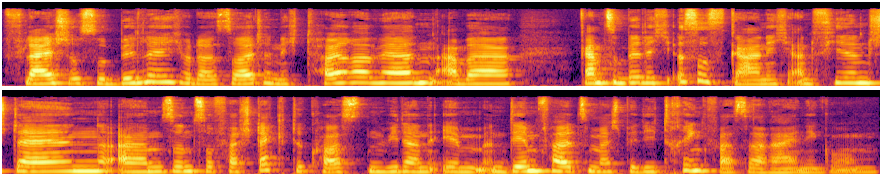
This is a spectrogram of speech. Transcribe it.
Fleisch ist so billig oder es sollte nicht teurer werden, aber ganz so billig ist es gar nicht. An vielen Stellen ähm, sind so versteckte Kosten, wie dann eben in dem Fall zum Beispiel die Trinkwasserreinigung.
